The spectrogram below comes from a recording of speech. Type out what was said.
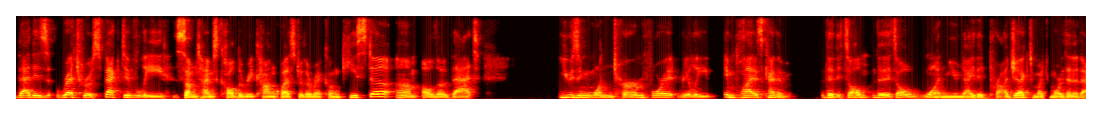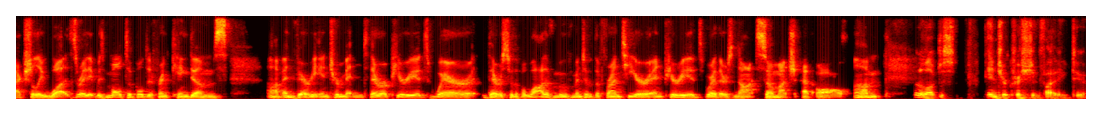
That is retrospectively sometimes called the Reconquest or the Reconquista, um, although that using one term for it really implies kind of that it's all that it's all one united project much more than it actually was right it was multiple different kingdoms um, and very intermittent. There are periods where there's sort of a lot of movement of the frontier and periods where there's not so much at all. Um, and a lot of just inter-Christian fighting too.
